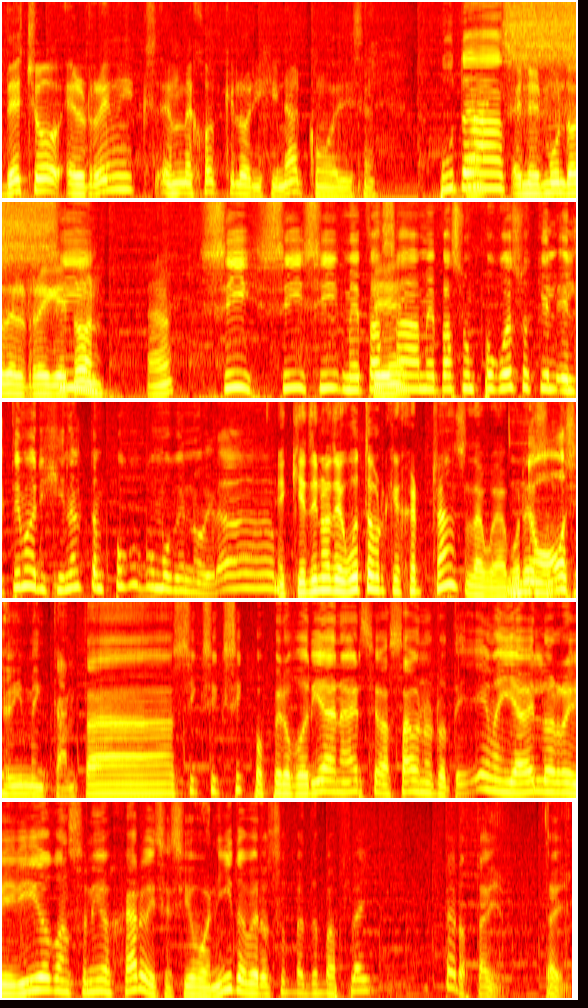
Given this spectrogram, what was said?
De hecho, el remix es mejor que el original, como dicen. Putas. En el mundo del reggaetón. ¿Ah? Sí, sí, sí, me pasa, me pasa un poco eso, es que el, el tema original tampoco como que no era... Es que a ti no te gusta porque es hard trans la wea, por no, eso. si a mí me encanta Six Six Six, pues, pero podrían haberse basado en otro tema y haberlo revivido con sonidos hard, y se ha sido bonito, pero Super Duper Fly, pero está bien, está bien.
